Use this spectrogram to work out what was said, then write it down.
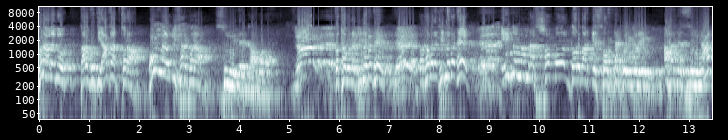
ঘরে হোক, তার প্রতি আঘাত করা অন্যায় বিচার করা সুন্নিদের কাম নয়। কথা বলে ঠিক না বেঠে? কথা বলে ঠিক না বেঠে? এই জন্য আমরা সকল দরবারকে শ্রদ্ধা করি বলে আহলে সুন্নাত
